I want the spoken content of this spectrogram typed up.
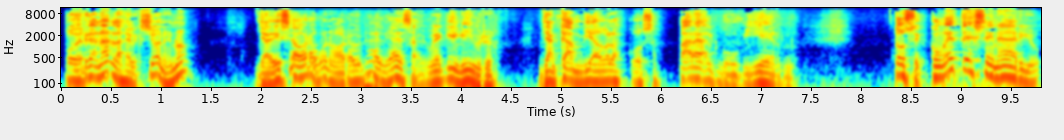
poder ganar las elecciones, ¿no? Ya dice ahora, bueno, ahora hay una alianza, hay un equilibrio, ya han cambiado las cosas para el gobierno. Entonces, con este escenario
